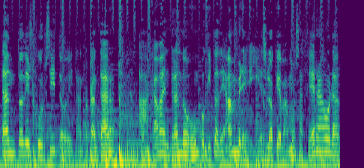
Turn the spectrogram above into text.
Tanto discursito y tanto cantar acaba entrando un poquito de hambre y es lo que vamos a hacer ahora,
